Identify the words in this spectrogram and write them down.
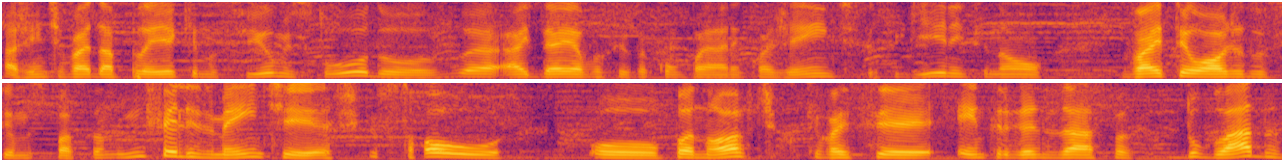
A gente vai dar play aqui nos filmes, tudo. É, A ideia é vocês acompanharem com a gente, se seguirem, senão vai ter o áudio dos filmes passando. Infelizmente, acho que só o, o Panóptico, que vai ser, entre grandes aspas, dublado,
